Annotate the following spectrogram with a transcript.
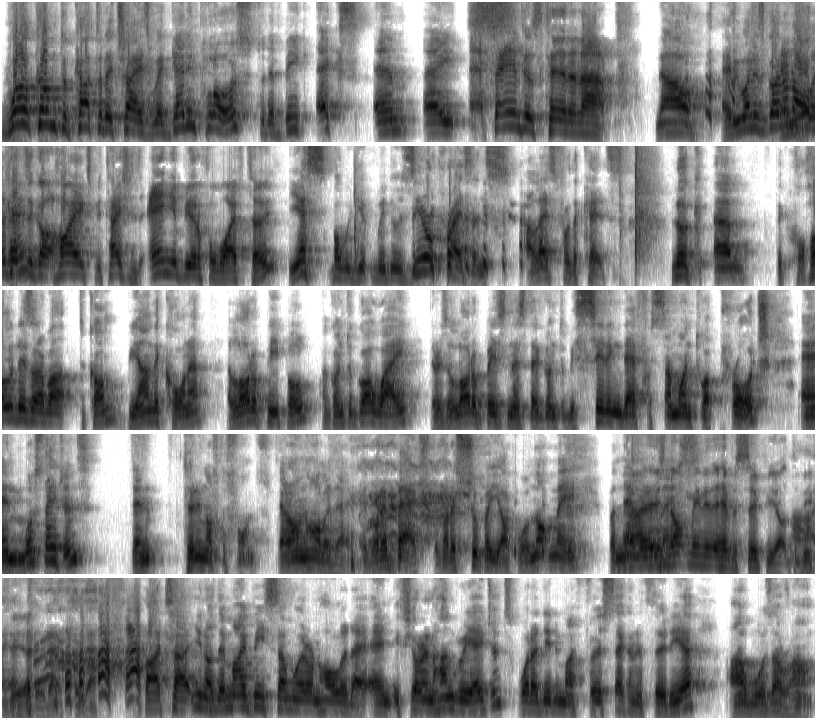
Welcome to Cut to the Chase. We're getting close to the big XMAS. Santa's turning up. Now, everyone is going And on your holiday. kids have got high expectations, and your beautiful wife too. Yes, but we, give, we do zero presents unless for the kids. Look, um, the holidays are about to come beyond the corner. A lot of people are going to go away. There is a lot of business. They're going to be sitting there for someone to approach. And most agents, then turning off the phones. They're on holiday. They've got a badge. They've got a super yacht. Well, not me, but No, nevertheless. there's not many that have a super yacht, to Oh, be yeah, fair. true that, true that. but uh, you know, there might be somewhere on holiday. And if you're an hungry agent, what I did in my first, second, and third year, I was around.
